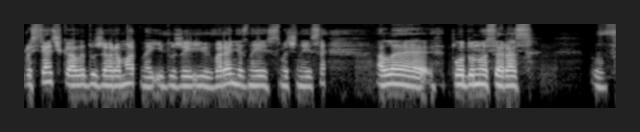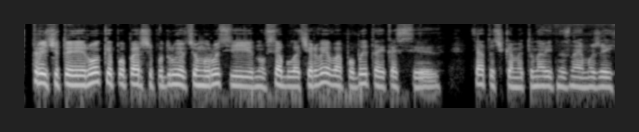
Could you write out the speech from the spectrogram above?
простячка, але дуже ароматна і дуже і варення з неї смачне, і все. Але плодоносить раз в 3-4 роки. По-перше, по-друге, в цьому році ну, вся була червива, побита якась е, цяточками, то навіть не знаю, може й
